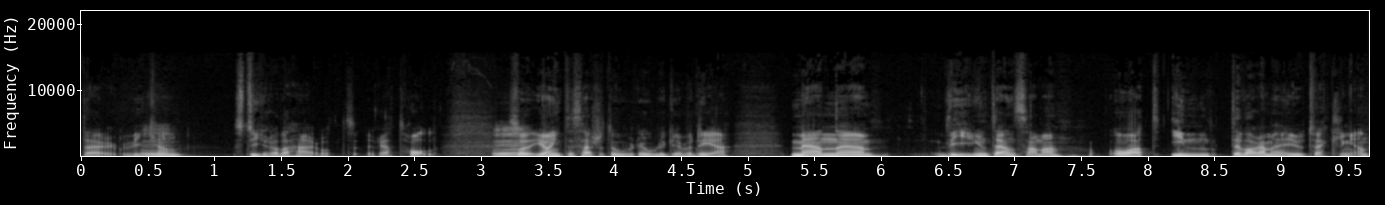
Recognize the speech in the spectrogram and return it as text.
där vi Mm. kan styra det här åt rätt håll. Mm. Så jag är inte särskilt orolig över det. Men eh, vi är ju inte ensamma och att inte vara med i utvecklingen,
